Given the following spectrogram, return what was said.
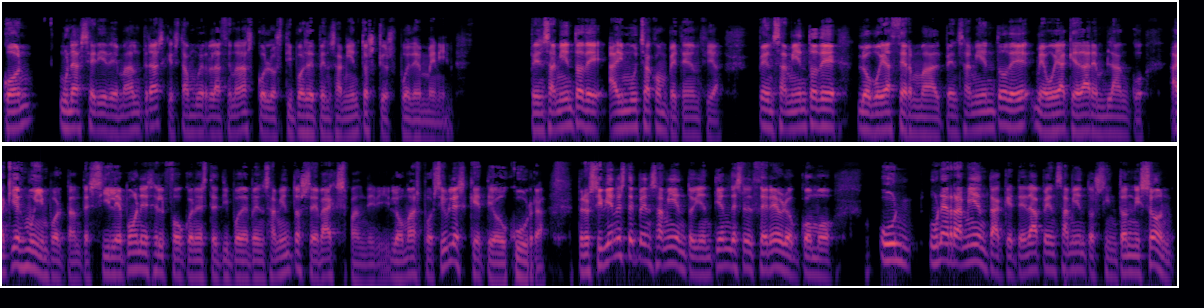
con una serie de mantras que están muy relacionadas con los tipos de pensamientos que os pueden venir. Pensamiento de hay mucha competencia, pensamiento de lo voy a hacer mal, pensamiento de me voy a quedar en blanco. Aquí es muy importante, si le pones el foco en este tipo de pensamientos se va a expandir y lo más posible es que te ocurra. Pero si viene este pensamiento y entiendes el cerebro como una herramienta que te da pensamientos sin ton ni son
